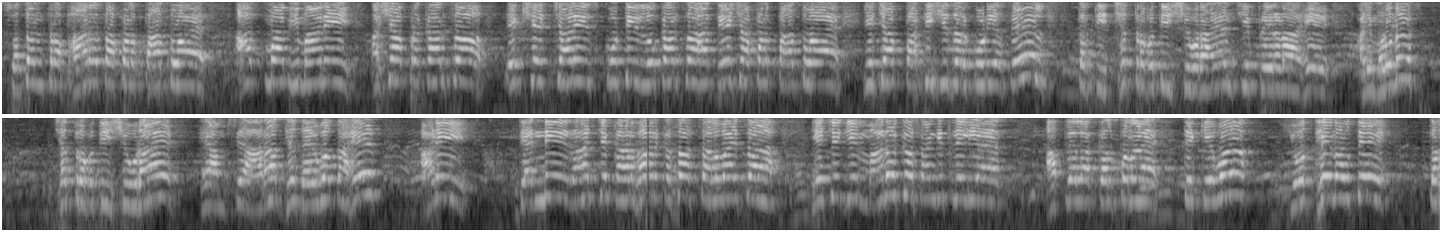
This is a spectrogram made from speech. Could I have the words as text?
स्वतंत्र भारत आपण पाहतोय. आत्माभिमानी अशा प्रकारचं एकशे चाळीस कोटी लोकांचा हा देश आपण पाहतोय. याच्या पाठीशी जर कोणी असेल तर ती छत्रपती शिवरायांची प्रेरणा आहे. आणि म्हणूनच छत्रपती शिवराय हे आमचे आराध्य दैवत आहेत. आणि त्यांनी राज्य कारभार कसा चालवायचा याची जी मानक सांगितलेली आहेत आपल्याला कल्पना आहे ते केवळ योद्धे नव्हते तर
